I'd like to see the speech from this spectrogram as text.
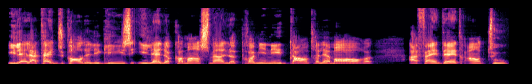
Il est la tête du corps de l'Église, il est le commencement, le premier-né d'entre les morts, afin d'être en tout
